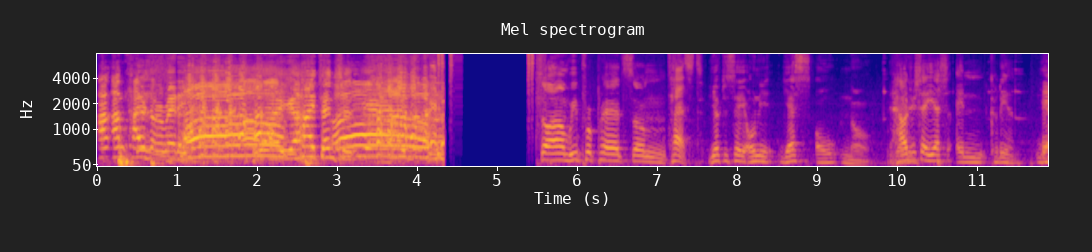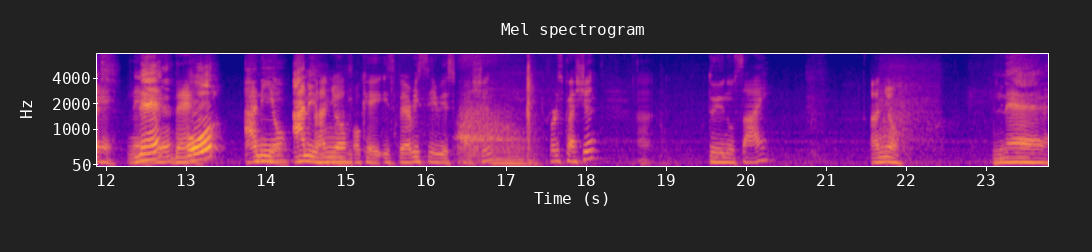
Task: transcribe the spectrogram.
I, am tired already. Oh, my God. Oh. High tension. Yeah. So um, we prepared some tests. You have to say only yes or no. How do you say yes in Korean? Yes. Ne. Ne. ne. Or? Anio. Anio. Anio. Okay, it's very serious question. Mm. First question, uh, do you know Psy? Anio. Nah.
